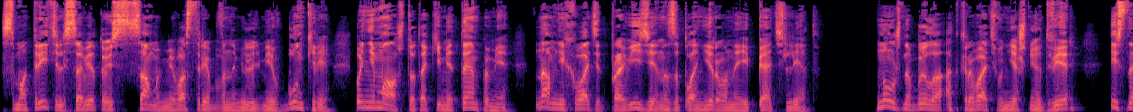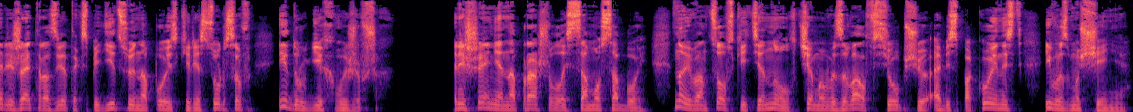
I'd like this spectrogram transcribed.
Смотритель, советуясь с самыми востребованными людьми в бункере, понимал, что такими темпами нам не хватит провизии на запланированные пять лет. Нужно было открывать внешнюю дверь, и снаряжать разведэкспедицию на поиски ресурсов и других выживших. Решение напрашивалось само собой, но Иванцовский тянул, чем и вызывал всеобщую обеспокоенность и возмущение.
